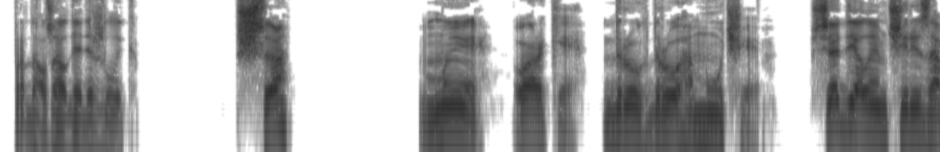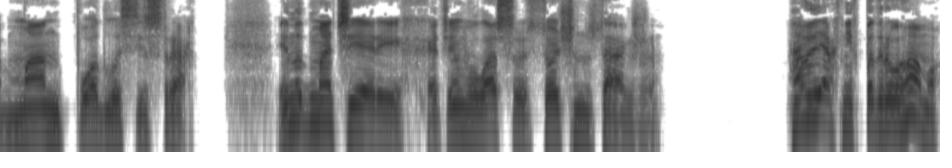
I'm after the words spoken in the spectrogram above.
— продолжал дядя Жлык, — «что? Мы, орки, друг друга мучаем. Все делаем через обман, подлость и страх. И над материей хотим властвовать точно так же а в верхних по-другому».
